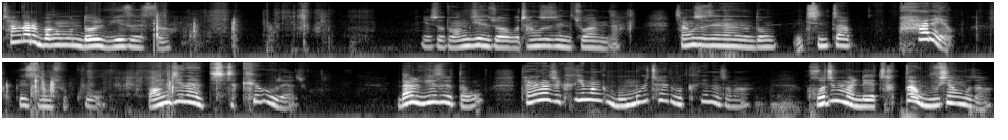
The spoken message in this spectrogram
참가를 막으면 널 위해서 했어. 예, 저도 왕진을 좋아하고 장수진을 좋아합니다. 장수진은 너무 진짜 파래요. 그래서 너무 좋고 왕진은 진짜 크고 그래가지고 날 위해서였다고? 당연하지 크기만큼 몸무게 차이도 막 크게 나잖아. 거짓말 내가 작다고 무시한 거잖아.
